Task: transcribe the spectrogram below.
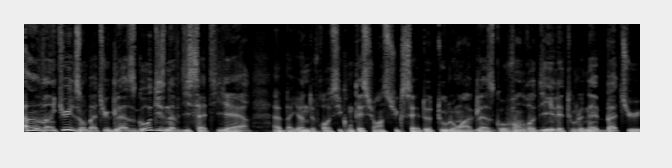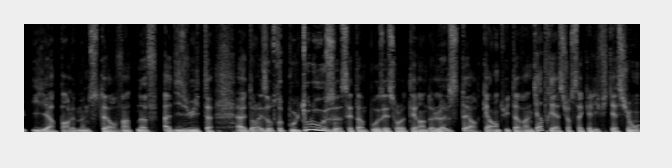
invaincus. Ils ont battu Glasgow 19-17 hier. Euh, Bayonne devra aussi compter sur un succès de Toulon à Glasgow vendredi. Les Toulonnais battus hier par le Munster 29 à 18. Euh, dans les autres poules, Toulouse s'est imposé sur le terrain de l'Ulster 48 à 24 et assure sa qualification.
